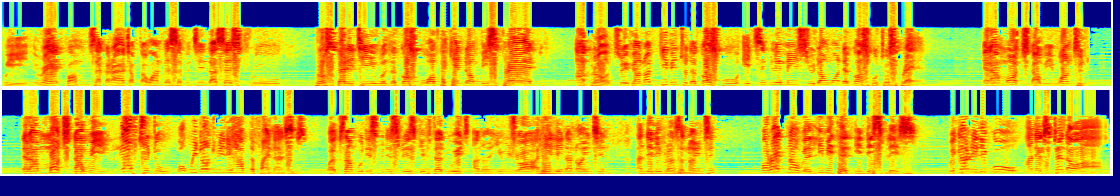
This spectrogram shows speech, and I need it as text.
we read from Zechariah chapter 1 verse 17 that says, through prosperity will the gospel of the kingdom be spread abroad. So if you're not giving to the gospel, it simply means you don't want the gospel to spread. There are much that we want to do. There are much that we love to do, but we don't really have the finances. For example, this ministry is gifted with an unusual healing anointing and deliverance anointing. But right now we're limited in this place. We can't really go and extend our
